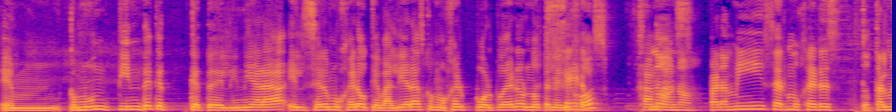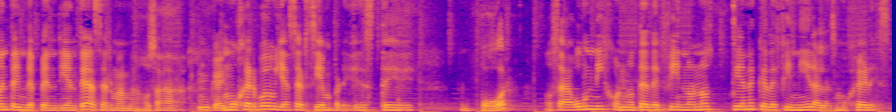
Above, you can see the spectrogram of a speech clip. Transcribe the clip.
Em, como un tinte que, te delineara el ser mujer o que valieras como mujer por poder o no tener hijos? Jamás. No, no. Para mí ser mujer es totalmente independiente a ser mamá. O sea, mujer voy a ser siempre. Este, ¿por? O sea, un hijo no te define, no nos tiene que definir a las mujeres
